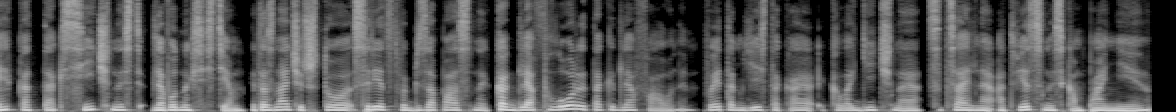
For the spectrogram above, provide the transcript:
экотоксичность для водных систем. Это значит, что средства безопасны как для флоры, так и для фауны. В этом есть такая экологичная социальная ответственность компании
